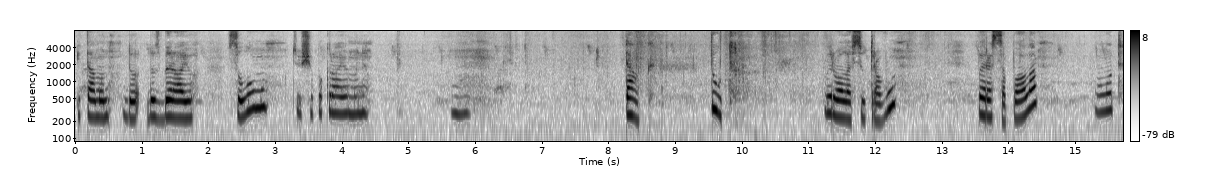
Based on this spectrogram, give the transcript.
І там он до, дозбираю солому, цю що по краю в мене. Так, тут вирвала всю траву, пересапала, от,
